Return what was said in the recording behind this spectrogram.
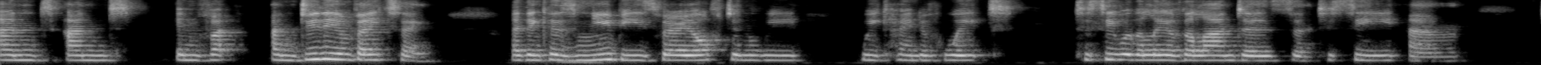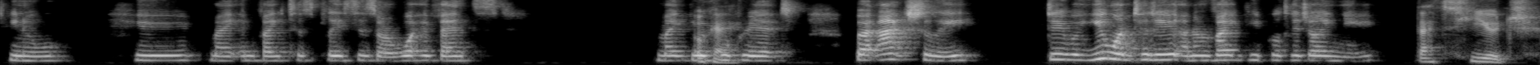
Mm-hmm and and invite and do the inviting. I think as mm. newbies, very often we we kind of wait to see what the lay of the land is and to see, um, you know, who might invite us places or what events might be okay. appropriate. But actually, do what you want to do and invite people to join you. That's huge.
